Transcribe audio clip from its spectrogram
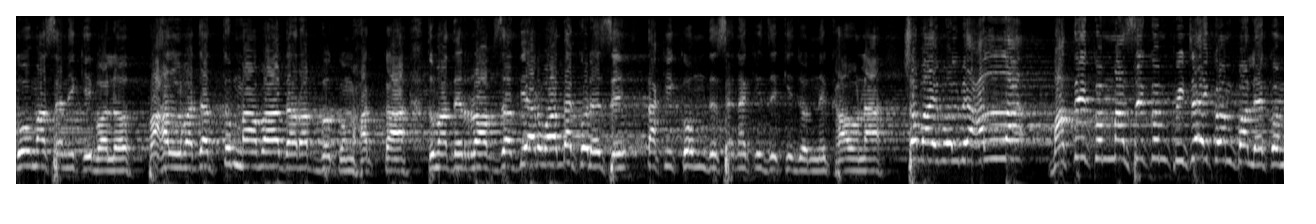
কম আছে নাকি বলো? পাহাল বাজার তুম ওয়াদা রাব্বুকুম হাক্কা? তোমাদের রব যা দেওয়ার ওয়াদা করেছে, তা কি কম দেছে নাকি যে কি জন্য খাও না? সবাই বলবে আল্লাহ বাতে কম মাসে কম পিঠাই কম, পালে কম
